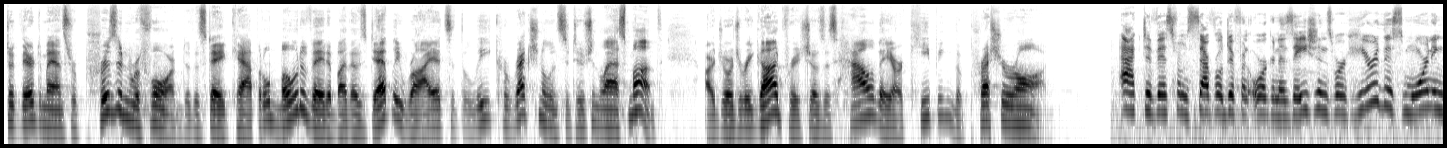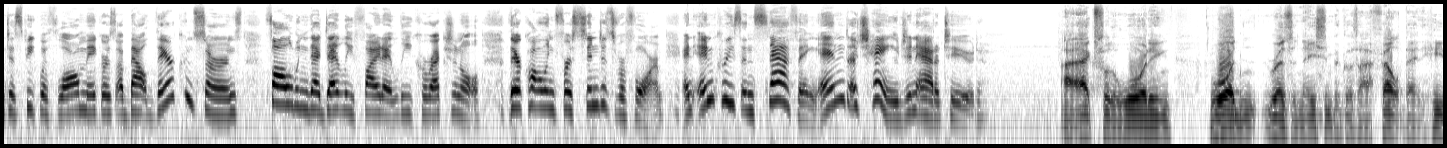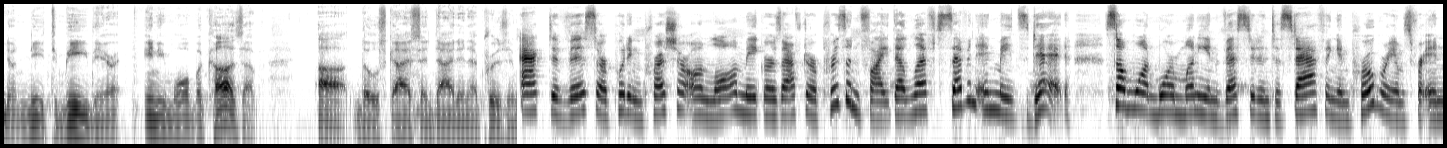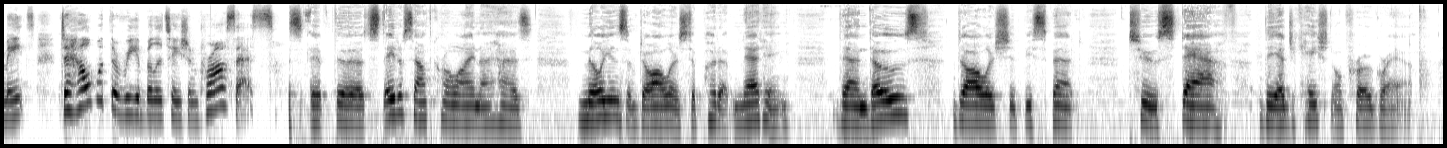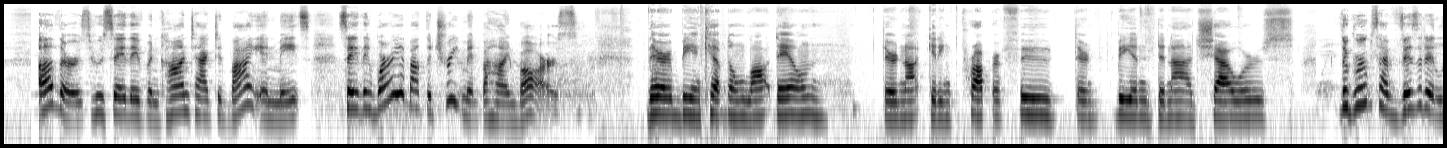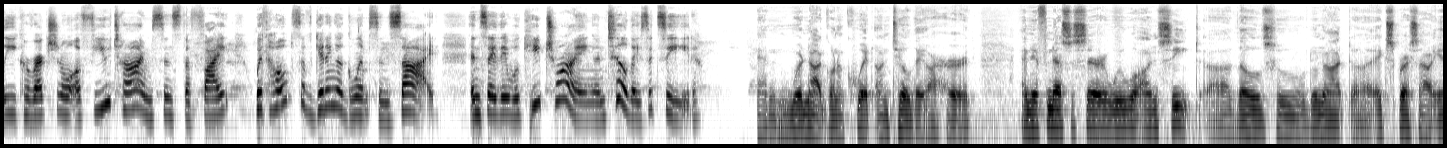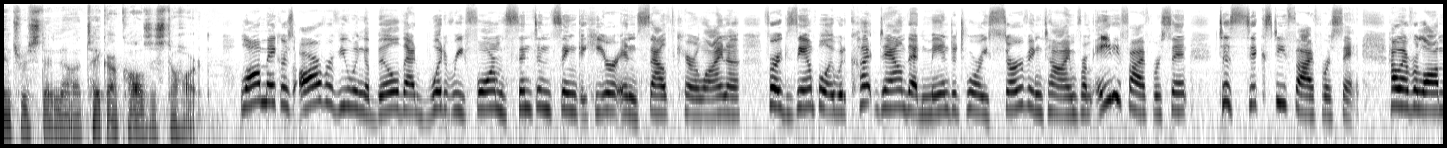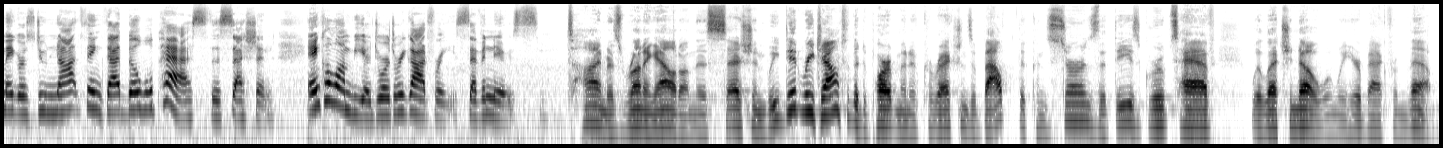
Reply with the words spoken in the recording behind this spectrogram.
took their demands for prison reform to the state capitol, motivated by those deadly riots at the Lee Correctional Institution last month. Our Georgia Reed Godfrey shows us how they are keeping the pressure on. Activists from several different organizations were here this morning to speak with lawmakers about their concerns following that deadly fight at Lee Correctional. They're calling for sentence reform, an increase in staffing, and a change in attitude. I asked for the warding warden resignation because I felt that he didn't need to be there anymore because of uh, those guys that died in that prison. Activists are putting pressure on lawmakers after a prison fight that left seven inmates dead. Some want more money invested into staffing and programs for inmates to help with the rehabilitation process. If the state of South Carolina has millions of dollars to put up netting, then those dollars should be spent to staff the educational program. Others who say they've been contacted by inmates say they worry about the treatment behind bars. They're being kept on lockdown. They're not getting proper food. They're being denied showers. The groups have visited Lee Correctional a few times since the fight with hopes of getting a glimpse inside and say they will keep trying until they succeed. And we're not going to quit until they are heard and if necessary, we will unseat uh, those who do not uh, express our interest and uh, take our causes to heart. Lawmakers are reviewing a bill that would reform sentencing here in South Carolina. For example, it would cut down that mandatory serving time from 85% to 65%. However, lawmakers do not think that bill will pass this session. In Columbia, Georgia Godfrey, 7 News time is running out on this session. We did reach out to the Department of Corrections about the concerns that these groups have. We'll let you know when we hear back from them.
